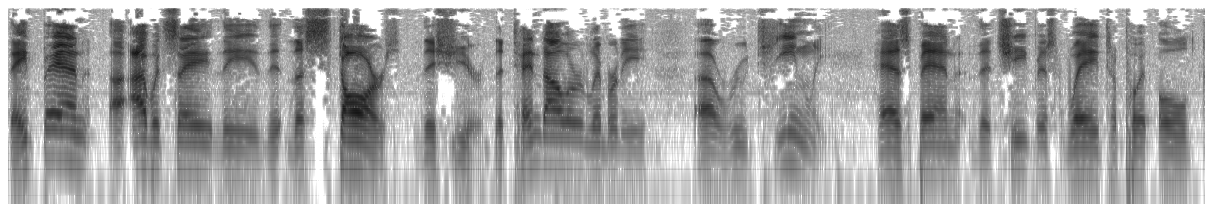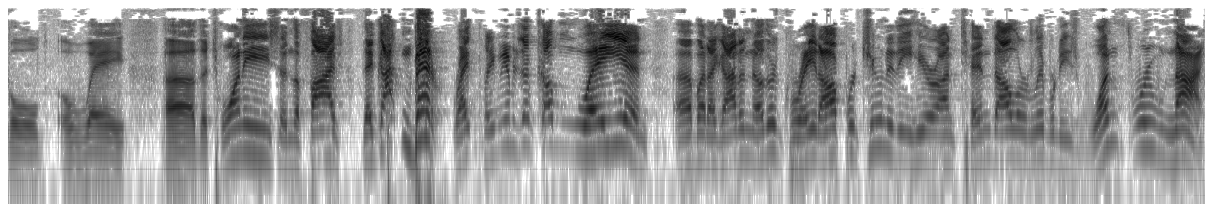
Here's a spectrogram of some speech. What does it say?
they've been, uh, I would say, the, the, the stars this year. The $10 liberty uh, routinely has been the cheapest way to put old gold away. Uh, the 20s and the 5s, they've gotten better, right? Premiums have come way in. Uh, but I got another great opportunity here on $10 liberties, 1 through 9.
